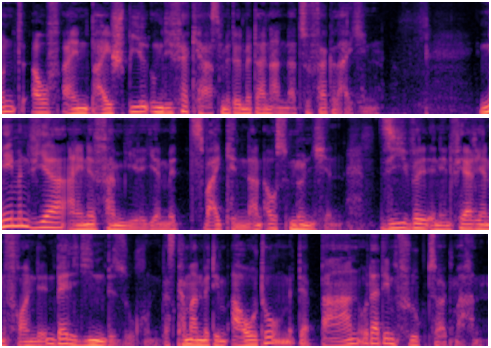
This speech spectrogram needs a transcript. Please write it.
Und auf ein Beispiel, um die Verkehrsmittel miteinander zu vergleichen. Nehmen wir eine Familie mit zwei Kindern aus München. Sie will in den Ferien Freunde in Berlin besuchen. Das kann man mit dem Auto, mit der Bahn oder dem Flugzeug machen.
